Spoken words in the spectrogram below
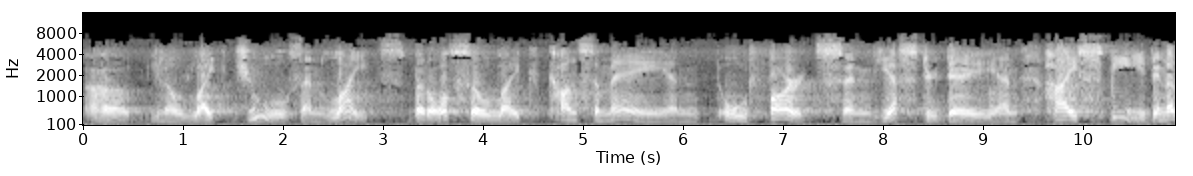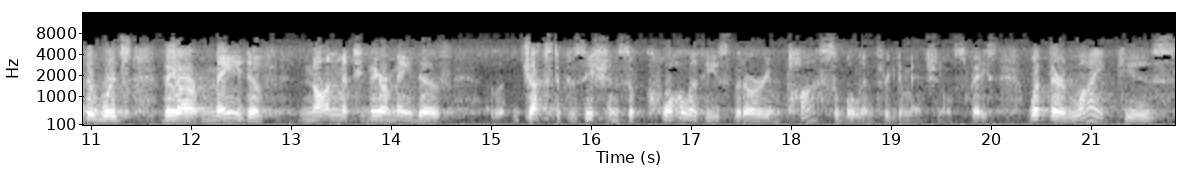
uh, you know, like jewels and lights, but also like consomme and old farts and yesterday and high speed. In other words, they are made of non they are made of juxtapositions of qualities that are impossible in three-dimensional space. What they're like is,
